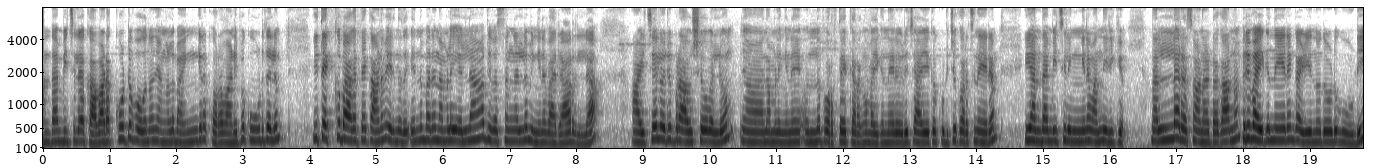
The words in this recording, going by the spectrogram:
അന്താം ബീച്ചിലേക്കാണ് വടക്കോട്ട് പോകുന്നത് ഞങ്ങൾ ഭയങ്കര കുറവാണ്. ഇപ്പോൾ കൂടുതലും ഈ തെക്ക് ഭാഗത്തേക്കാണ് വരുന്നത്. എന്നും പറഞ്ഞാൽ നമ്മൾ എല്ലാ ദിവസങ്ങളിലും ഇങ്ങനെ വരാറില്ല. ആഴ്ചയിൽ ഒരു പ്രാവശ്യവും വല്ലതും നമ്മളിങ്ങനെ ഒന്ന് പുറത്തേക്ക് ഇറങ്ങും. വൈകുന്നേരം ഒരു ചായയൊക്കെ കുടിച്ച് കുറച്ച് നേരം ഈ അന്താം ബീച്ചിൽ ഇങ്ങനെ വന്നിരിക്കും. നല്ല രസമാണ് കേട്ടോ. കാരണം ഒരു വൈകുന്നേരം കഴിയുന്നതോടുകൂടി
